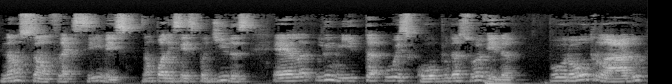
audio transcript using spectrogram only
não são flexíveis, não podem ser expandidas, ela limita o escopo da sua vida. Por outro lado,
